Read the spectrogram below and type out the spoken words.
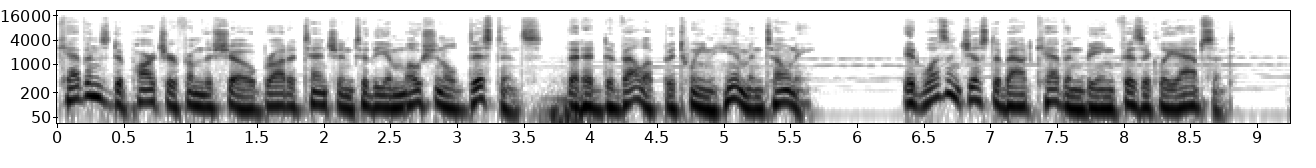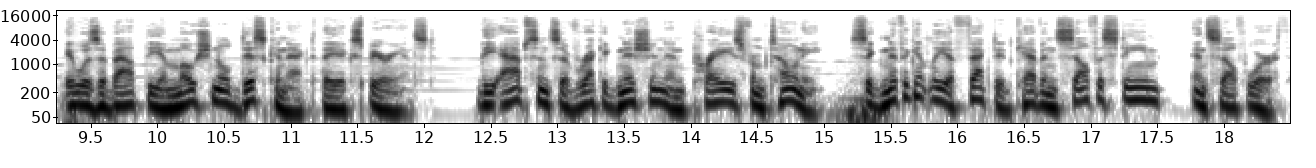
Kevin's departure from the show brought attention to the emotional distance that had developed between him and Tony. It wasn't just about Kevin being physically absent. It was about the emotional disconnect they experienced. The absence of recognition and praise from Tony significantly affected Kevin's self-esteem and self-worth.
